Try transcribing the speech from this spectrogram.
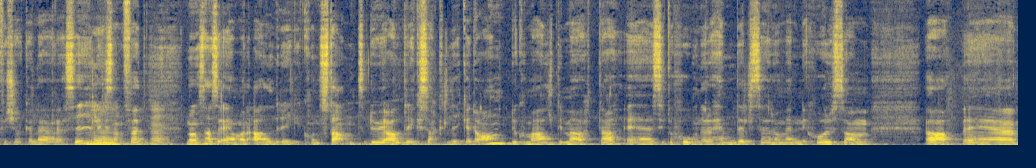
försöka lära sig. Mm. Liksom. För att mm. någonstans är man aldrig konstant. Du är aldrig exakt likadan. Du kommer alltid möta eh, situationer och händelser och människor som ja, eh,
